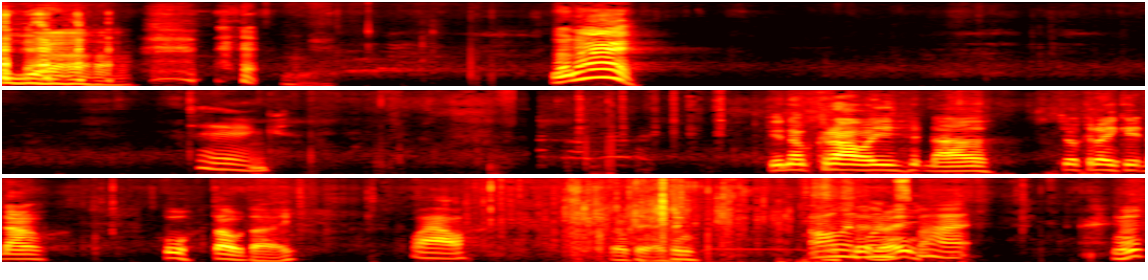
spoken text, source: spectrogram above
yeah. Nè đây. Dang. Cái nào kroi đào cho cái cái đào. Hú, tàu tới. Wow. Okay, I think. All in it, one right? spot. Huh?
